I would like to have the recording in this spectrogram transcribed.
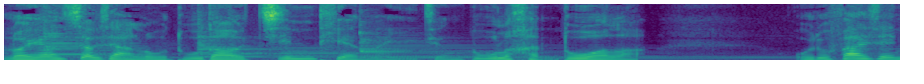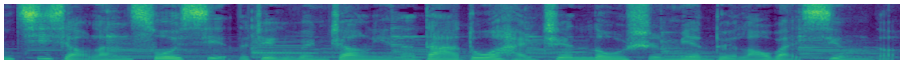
《滦阳萧下录》读到今天呢，已经读了很多了。我就发现纪晓岚所写的这个文章里呢，大多还真都是面对老百姓的。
